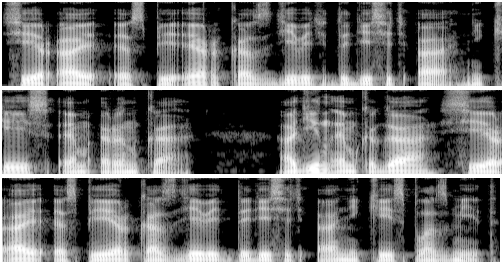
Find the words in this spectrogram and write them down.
CRISPR Cas9 D10A Nickase мРНК. 1 МКГ CRISPR Cas9 D10A Nickase Plasmid.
